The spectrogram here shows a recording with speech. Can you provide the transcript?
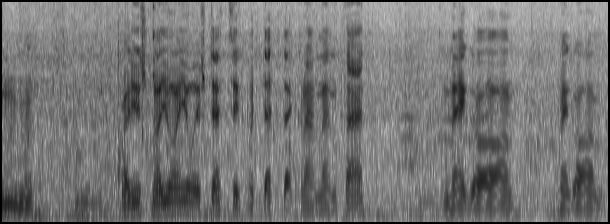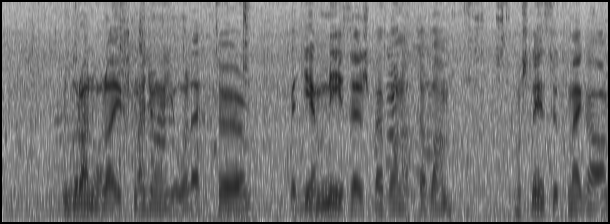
Mm. Is nagyon jó, és tetszik, hogy tettek rá mentát, meg a, meg a granola is nagyon jó lett. Egy ilyen mézes bevonata van. Most nézzük meg a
